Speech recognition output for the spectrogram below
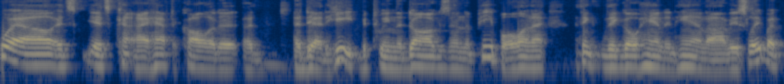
Well, it's it's I have to call it a, a, a, dead heat between the dogs and the people, and I, I think they go hand in hand, obviously. But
